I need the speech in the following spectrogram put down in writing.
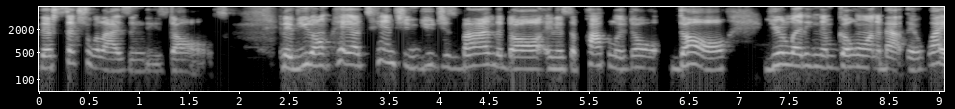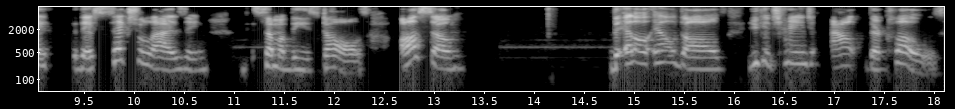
they're sexualizing these dolls. And if you don't pay attention, you just buying the doll and it's a popular doll, doll you're letting them go on about their wife. They're sexualizing some of these dolls. Also, the LOL dolls, you can change out their clothes.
